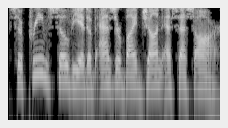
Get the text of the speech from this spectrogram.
Supreme Soviet of Azerbaijan SSR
